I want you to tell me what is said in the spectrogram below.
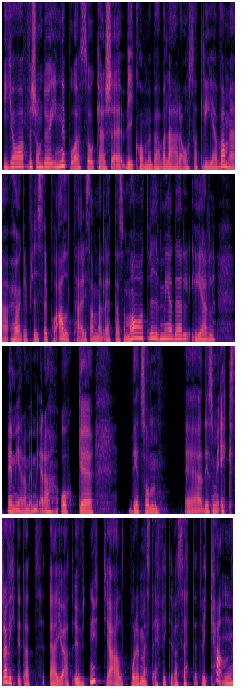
Ja, för som du är inne på så kanske vi kommer behöva lära oss att leva med högre priser på allt här i samhället. Alltså mat, drivmedel, el med mera, med mera. Och eh, det som eh, det som är extra viktigt att, är ju att utnyttja allt på det mest effektiva sättet vi kan.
